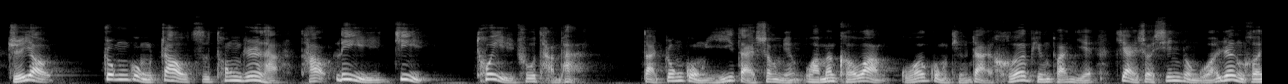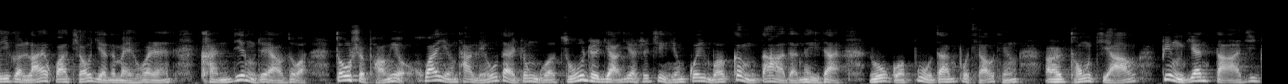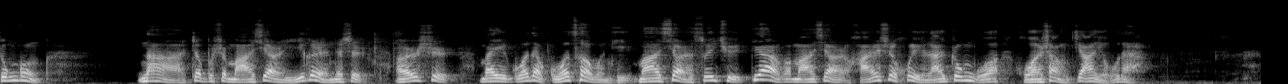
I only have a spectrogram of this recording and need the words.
只要中共照此通知他，他立即退出谈判。但中共一再声明，我们渴望国共停战、和平团结、建设新中国。任何一个来华调解的美国人肯定这样做，都是朋友，欢迎他留在中国，阻止蒋介石进行规模更大的内战。如果不单不调停，而同蒋并肩打击中共，那这不是马歇尔一个人的事，而是。美国的国策问题，马歇尔虽去，第二个马歇尔还是会来中国火上加油的。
